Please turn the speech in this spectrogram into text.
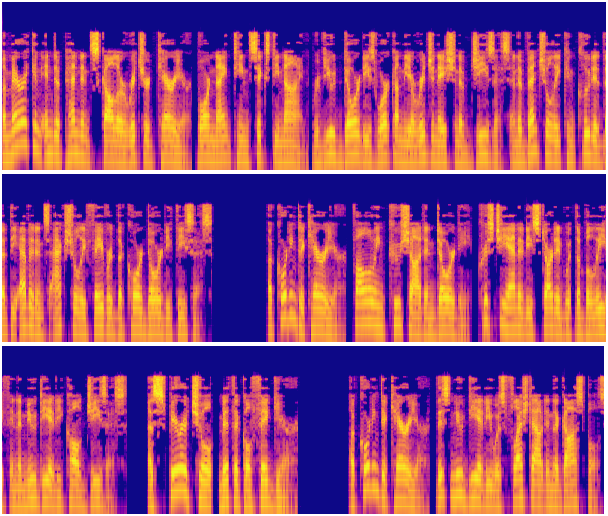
American independent scholar Richard Carrier born 1969 reviewed Doherty's work on the origination of Jesus and eventually concluded that the evidence actually favored the core Doherty thesis. According to Carrier, following Couchoud and Doherty, Christianity started with the belief in a new deity called Jesus, a spiritual, mythical figure According to Carrier, this new deity was fleshed out in the Gospels,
